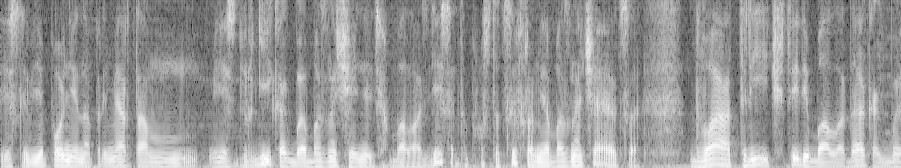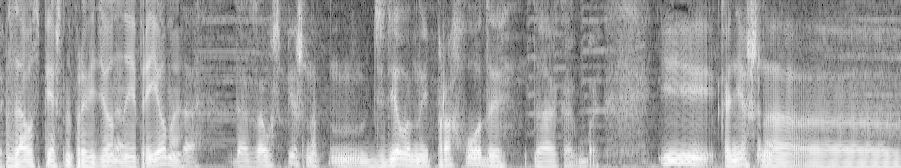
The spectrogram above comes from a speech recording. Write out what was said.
Если в Японии, например, там есть другие как бы обозначения этих баллов, а здесь это просто цифрами обозначаются. 2, 3, 4 балла, да, как бы. За успешно проведенные приемы? Да, да, за успешно сделанные проходы, да, как бы. И, конечно, э,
